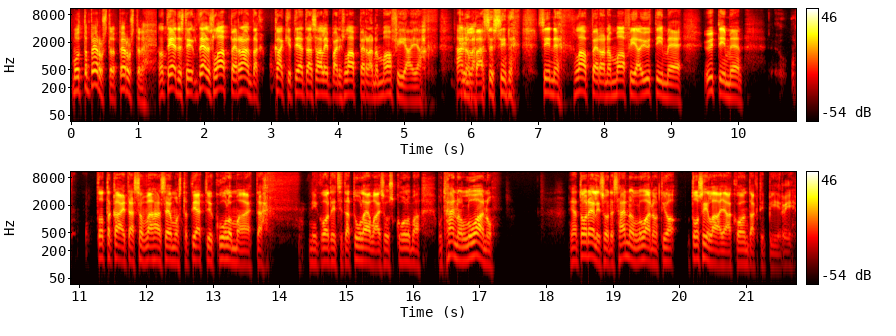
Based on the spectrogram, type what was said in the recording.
Mutta perustele, perustele. No tietysti, tietysti Lappeenranta, kaikki tietää Salipäinissä Lappeenrannan mafia ja hän Kyllä. on päässyt sinne, sinne Lappeenrannan mafia ytimeen, ytimeen. Totta kai tässä on vähän semmoista tiettyä kulmaa, että niin kuin otit sitä tulevaisuuskulmaa, mutta hän on luonut, ja todellisuudessa hän on luonut jo tosi laajaa kontaktipiiriä.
